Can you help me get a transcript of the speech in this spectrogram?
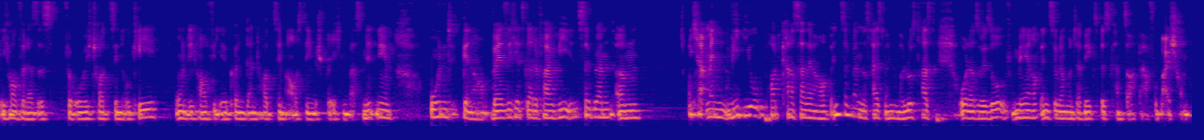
Ich hoffe, das ist für euch trotzdem okay und ich hoffe, ihr könnt dann trotzdem aus den Gesprächen was mitnehmen. Und genau, wer sich jetzt gerade fragt, wie Instagram, ähm, ich habe meinen Videopodcast auch auf Instagram, das heißt, wenn du mal Lust hast oder sowieso mehr auf Instagram unterwegs bist, kannst du auch da vorbeischauen.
